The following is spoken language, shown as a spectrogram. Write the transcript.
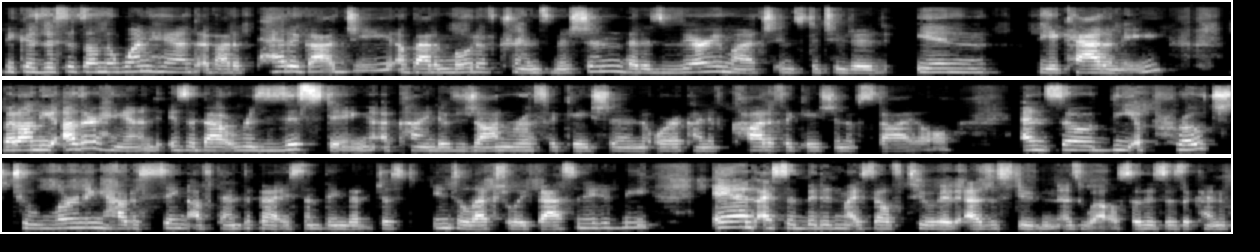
because this is on the one hand about a pedagogy, about a mode of transmission that is very much instituted in the academy, but on the other hand is about resisting a kind of genreification or a kind of codification of style and so the approach to learning how to sing Autentika is something that just intellectually fascinated me. And I submitted myself to it as a student as well. So this is a kind of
